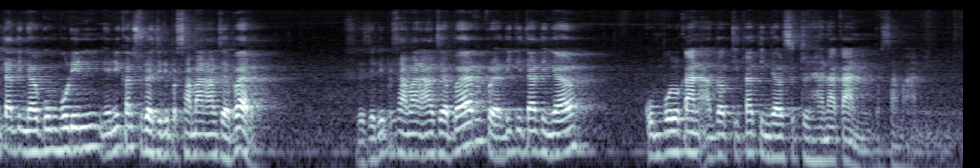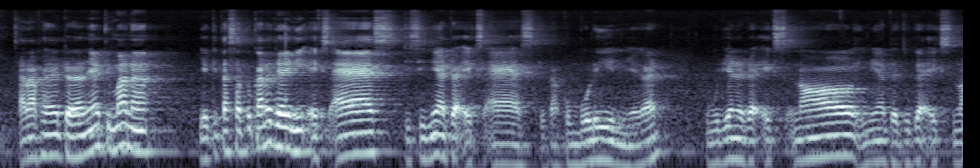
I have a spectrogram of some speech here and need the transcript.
kita tinggal kumpulin ini kan sudah jadi persamaan aljabar jadi persamaan aljabar berarti kita tinggal kumpulkan atau kita tinggal sederhanakan persamaan ini. Cara penyederhananya gimana? Ya kita satukan aja ini XS, di sini ada XS, kita kumpulin ya kan. Kemudian ada X0, ini ada juga X0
